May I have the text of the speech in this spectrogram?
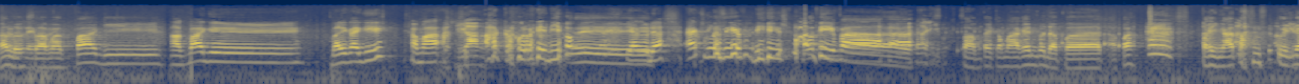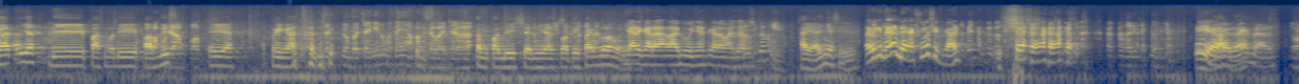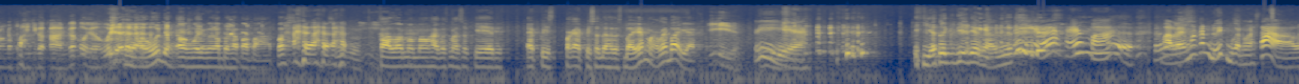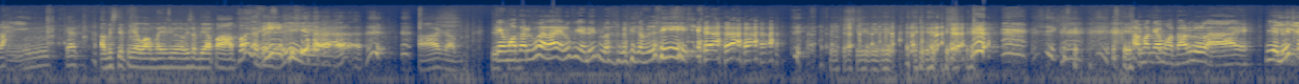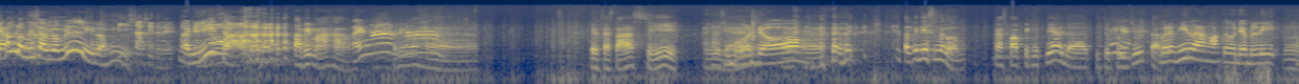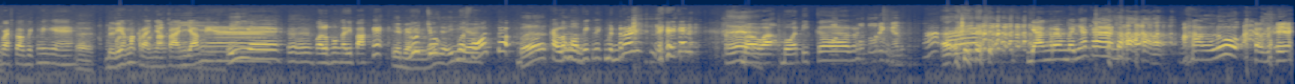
Halo, Selamat pagi. Selamat pagi. Balik lagi sama Siang. Akro Radio Yeay. yang udah eksklusif di Spotify. Sampai kemarin gue dapet apa? Peringatan, peringatan iya di pas mau dipublish. Iya, peringatan. Udah, udah baca ini lu matanya apa? Udah baca Term conditionnya Condition Spotify Spotify belum? nih? Gara-gara lagunya segala macam. ya? Kayaknya sih. Tapi kita udah eksklusif kan? Tapi kan kagak kagak kagak di take down kan? Iya, kan? enggak. Ekdal. Ya orang dapet duit juga kagak kok ya udah. ya udah, kalau gue nggak berapa apa-apa. Mm-mm. Kalau memang harus masukin epis per episode harus bayar, malah bayar. Iya. Iya. Iya lagi dia dia nggak ngerti. Iya, emang. Malah emang kan duit bukan masalah. kan abis dia punya uang banyak juga nggak bisa beli apa-apa katanya Iya. haram Kayak motor gua lah, ya lu punya duit belum belum bisa beli. Sama kayak motor lu lah. Punya duit Iya, sekarang belum bisa belum beli loh. Bisa sih dari Nggak banyak bisa. tapi mahal Tapi mah. tapi mahal investasi Iya kan? bodong. tapi dia seneng loh Vespa Picnic dia udah 70 juta Gue Iya. udah bilang waktu dia beli Hmm. Vespa pikniknya. Eh. Beli sama keranjang-keranjangnya. iya. Walaupun nggak dipakai, Ya, lucu aja, buat iya. foto. Betul. Kalau mau piknik beneran, ya kan Eh. bawa bawa tiker. Mau touring kan? Jangan rem banyak kan. Malu. Iya.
